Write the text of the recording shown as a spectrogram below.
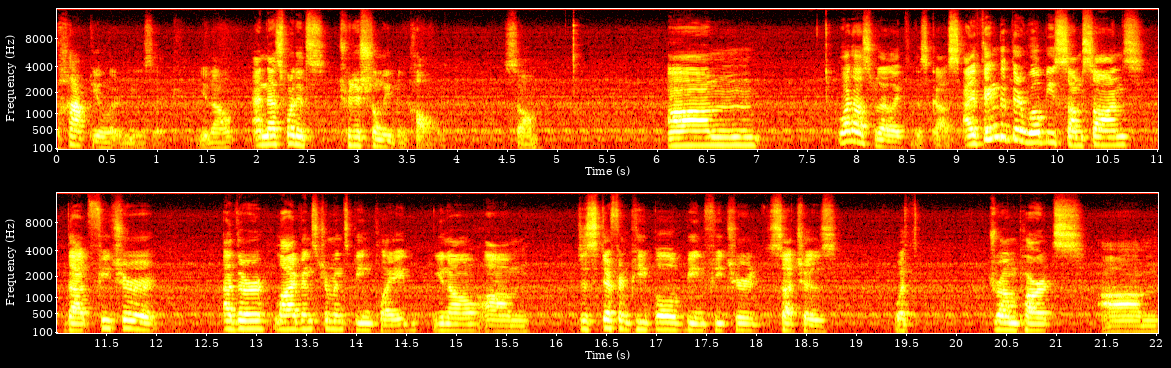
popular music, you know, and that's what it's traditionally been called. So, um, what else would I like to discuss? I think that there will be some songs that feature other live instruments being played, you know, um, just different people being featured, such as with drum parts, um,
